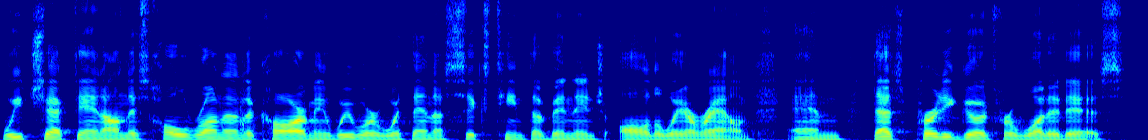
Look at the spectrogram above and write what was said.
we checked in on this whole run of the car. I mean, we were within a 16th of an inch all the way around, and that's pretty good for what it is.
